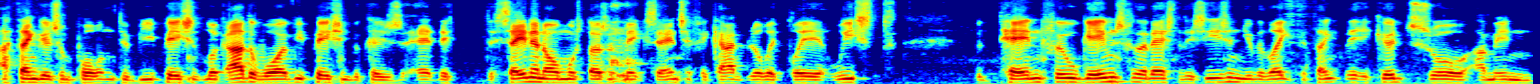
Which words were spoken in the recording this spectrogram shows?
I think it's important to be patient. Look, I don't want to be patient because the, the signing almost doesn't make sense if he can't really play at least 10 full games for the rest of the season. You would like to think that he could. So, I mean,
